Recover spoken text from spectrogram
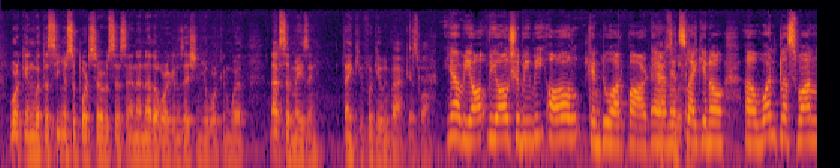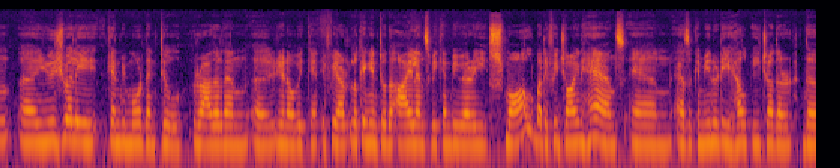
working with the Senior Support Services and another organization you're working with. That's amazing. Thank you for giving back as well. yeah we all we all should be we all can do our part and it's like you know uh, one plus one uh, usually can be more than two rather than uh, you know we can if we are looking into the islands we can be very small but if we join hands and as a community help each other the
